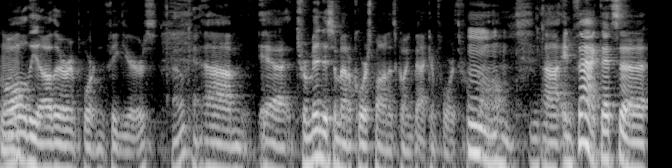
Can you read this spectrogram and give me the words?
Mm-hmm. all the other important figures. Okay. Um, a tremendous amount of correspondence going back and forth from Mm-hmm. Gaul. Uh, in fact, that's a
